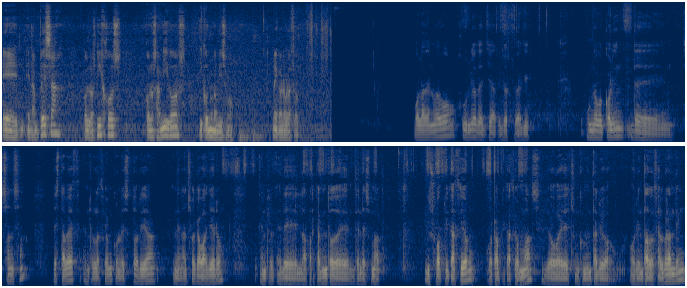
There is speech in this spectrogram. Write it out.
En la empresa, con los hijos, con los amigos y con uno mismo. Venga, un abrazo. Hola de nuevo, Julio de Yad, yo estoy allí. Un nuevo calling de Sansa esta vez en relación con la historia de Nacho Caballero del aparcamiento del Smart y su aplicación, otra aplicación más. Yo he hecho un comentario orientado hacia el branding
